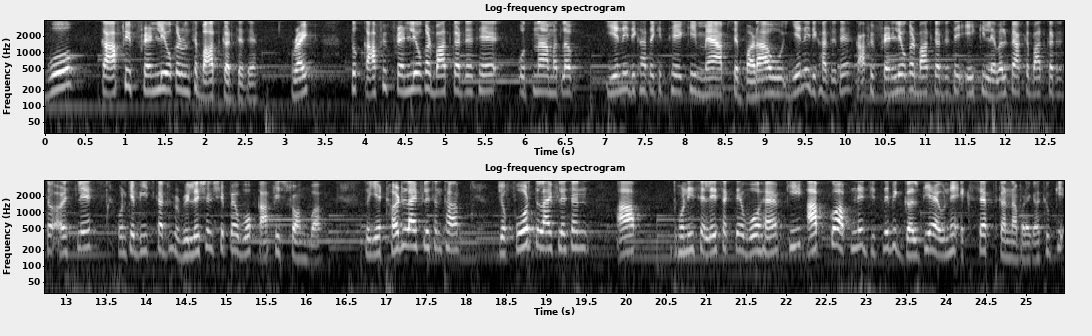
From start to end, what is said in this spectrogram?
वो काफ़ी फ्रेंडली होकर उनसे बात करते थे राइट तो काफ़ी फ्रेंडली होकर बात करते थे, उतना मतलब ये नहीं दिखाते कि थे कि मैं आपसे बड़ा हूँ, ये नहीं दिखाते थे। काफ़ी फ्रेंडली होकर बात करते थे, एक ही लेवल पे आके बात करते थे और इसलिए उनके बीच का जो रिलेशनशिप है वो काफ़ी स्ट्रांग हुआ। तो ये थर्ड लाइफ लेसन था। जो फोर्थ लाइफ लेसन आप धोनी से ले सकते हैं वो है कि आपको अपने जितने भी गलतियाँ हैं उन्हें एक्सेप्ट करना पड़ेगा, क्योंकि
